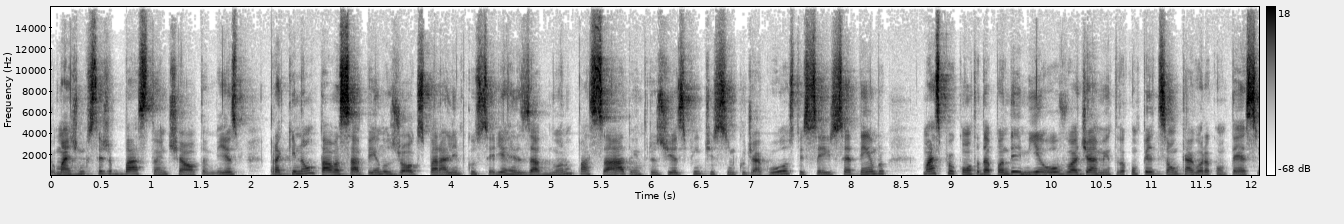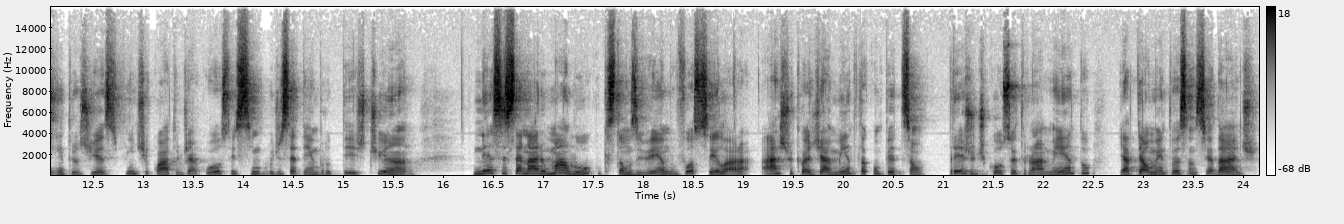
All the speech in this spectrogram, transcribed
Eu imagino que esteja bastante alta mesmo. Para quem não estava sabendo, os Jogos Paralímpicos seriam realizados no ano passado, entre os dias 25 de agosto e 6 de setembro, mas por conta da pandemia houve o adiamento da competição que agora acontece entre os dias 24 de agosto e 5 de setembro deste ano. Nesse cenário maluco que estamos vivendo, você, Lara, acha que o adiamento da competição prejudicou seu treinamento e até aumentou essa ansiedade?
